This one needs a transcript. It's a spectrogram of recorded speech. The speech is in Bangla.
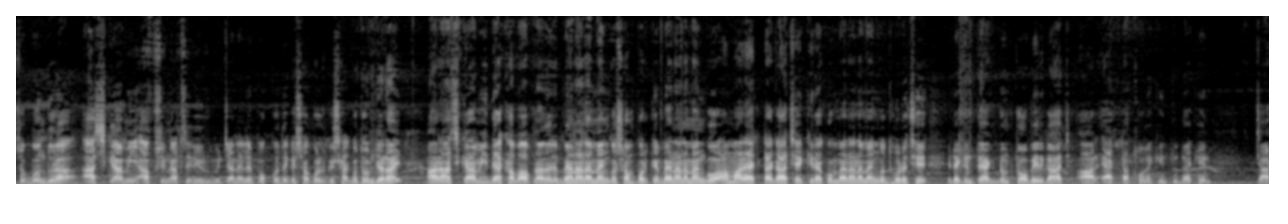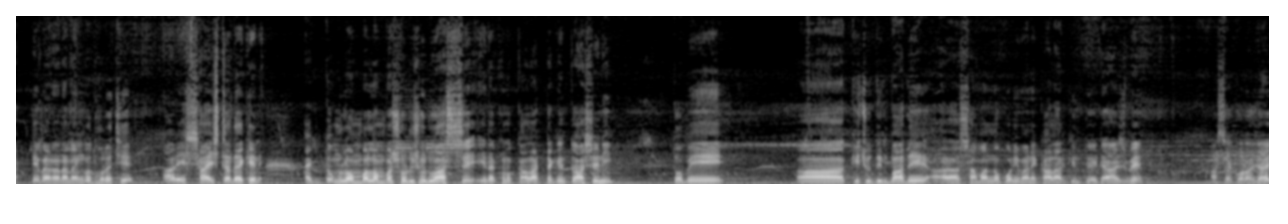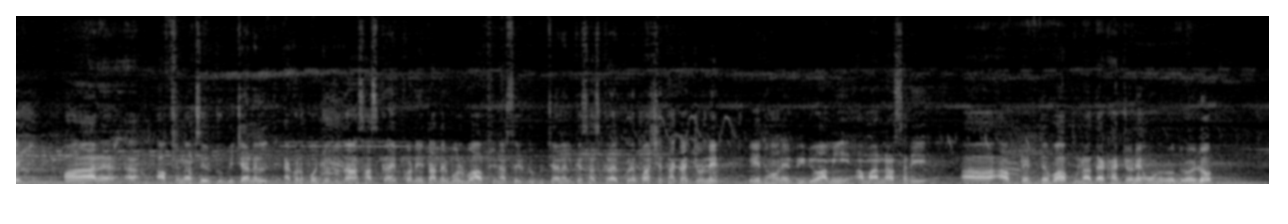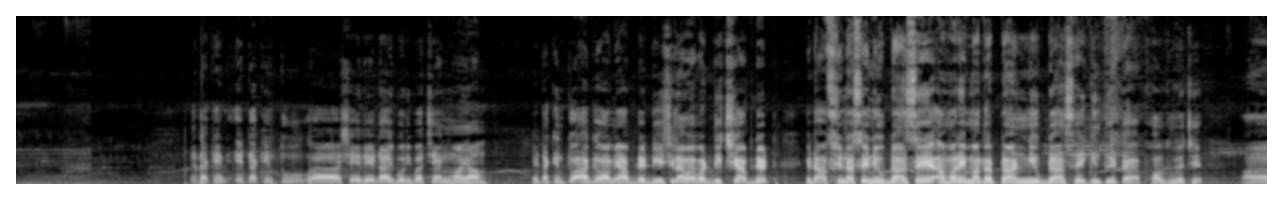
দর্শক বন্ধুরা, আজকে আমি আফরিন নার্সারি ইউটিউব চ্যানেলের পক্ষ থেকে সকলকে স্বাগতম জানাই। আর আজকে আমি দেখাবো আপনাদের ব্যানানা ম্যাঙ্গো সম্পর্কে। ব্যানানা ম্যাঙ্গো আমার একটা গাছে কীরকম ব্যানানা ম্যাঙ্গো ধরেছে, এটা কিন্তু একদম টবের গাছ। আর একটা থলে কিন্তু দেখেন, চারটে ব্যানানা ম্যাঙ্গো ধরেছে। আর এর সাইজটা দেখেন, একদম লম্বা লম্বা সরু সরু আসছে। এর এখনও কালারটা কিন্তু আসেনি। তবে কিছুদিন বাদে সামান্য পরিমাণে কালার কিন্তু এটা আসবে। আশা করা যায় আর আহ, আফরিন নার্সারি ইউটিউব চ্যানেল এখনও পর্যন্ত যারা সাবস্ক্রাইব করেনি তাদের বলব আফরিন নার্সারি ইউটিউব চ্যানেলকে সাবস্ক্রাইব করে পাশে থাকার জন্য। এই ধরনের ভিডিও আমি আমার নার্সারি আপডেট দেবো আপনারা দেখার জন্য অনুরোধ রইল। দেখেন এটা কিন্তু সেই রেড আইবরি বা চ্যাংময় আম। এটা কিন্তু আগেও আমি আপডেট দিয়েছিলাম আবার দিচ্ছি আপডেট। এটা আফরিন নার্সারি নিউ ব্রাঞ্চে আমার এই মাদার প্লান্ট নিউ ব্রাঞ্চেই কিন্তু এটা ফল ধরেছে।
